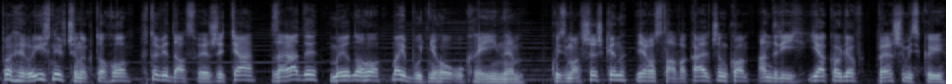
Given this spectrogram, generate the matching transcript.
про героїчний вчинок того, хто віддав своє життя заради мирного майбутнього України. Кузьма Шишкін, Ярослава Кальченко, Андрій Яковлєв, перший міський.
